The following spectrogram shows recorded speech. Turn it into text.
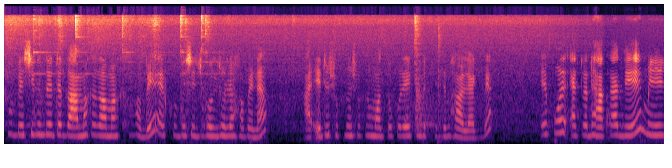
খুব বেশি কিন্তু এটা গামাখা গামাখা হবে আর খুব বেশি ঝোল ঝোলে হবে না। আর একটু শুকনো শুকনো মতো করে কিন্তু খেতে ভালো লাগবে। এরপর একটা ঢাকা দিয়ে মিনিট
